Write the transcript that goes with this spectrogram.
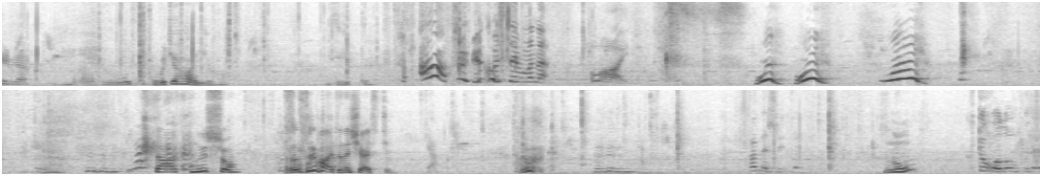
черв'як. Чого собі? Витягай його. Звідти. А, він хоче в мене. Ой. Ой, ой, ой. Так, ну і що? Розривайте на часті. Дякую. Подожди. Ну, Хто голову буде?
